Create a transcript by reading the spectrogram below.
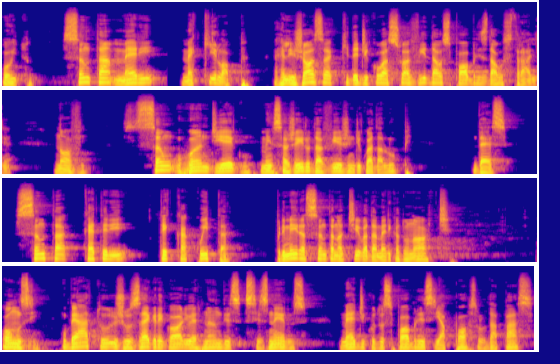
8. Santa Mary MacKillop, religiosa que dedicou a sua vida aos pobres da Austrália. 9. São Juan Diego, mensageiro da Virgem de Guadalupe. 10. Santa Catherine Tecaquita, primeira santa nativa da América do Norte. 11. O beato José Gregório Hernandes Cisneros, médico dos pobres e apóstolo da paz.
